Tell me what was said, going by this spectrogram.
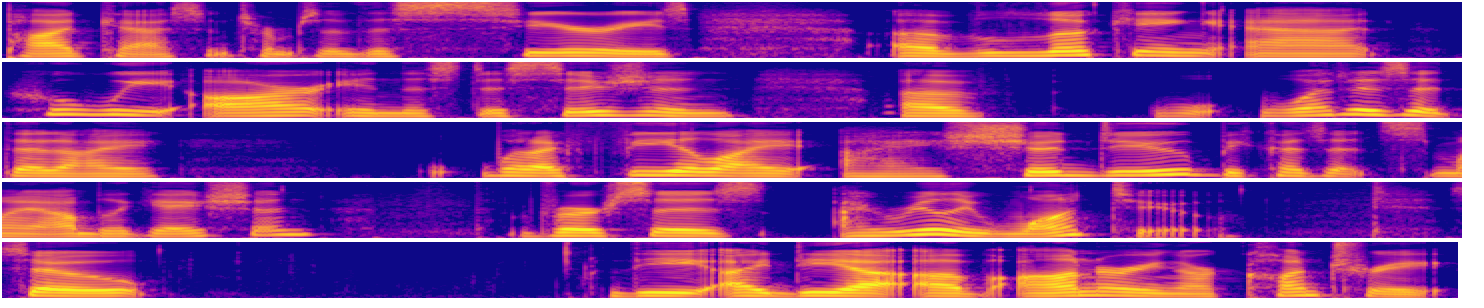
podcast in terms of this series of looking at who we are in this decision of what is it that I what I feel I, I should do because it's my obligation versus I really want to. So the idea of honoring our country.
